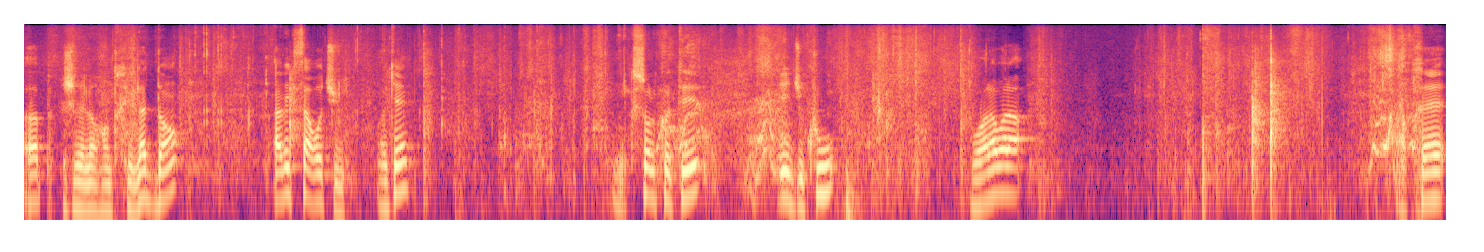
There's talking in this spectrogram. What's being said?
Hop, je vais le rentrer là-dedans avec sa rotule. Ok? Donc sur le côté. Et du coup, voilà, voilà. Après,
